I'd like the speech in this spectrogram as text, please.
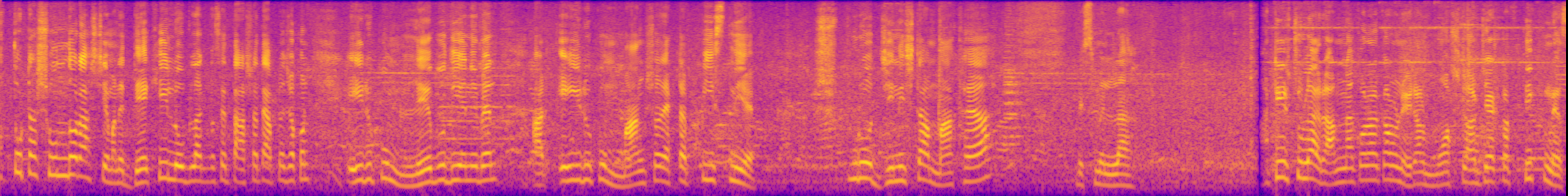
এতটা সুন্দর আসছে মানে দেখেই লোভ লাগতেছে তার সাথে আপনি যখন এইরকম লেবু দিয়ে নেবেন আর এইরকম মাংসর একটা পিস নিয়ে পুরো জিনিসটা মাখায়া, বিসমিল্লাহ। মাটির চুলায় রান্না করার কারণে এটার মশলার যে একটা থিকনেস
